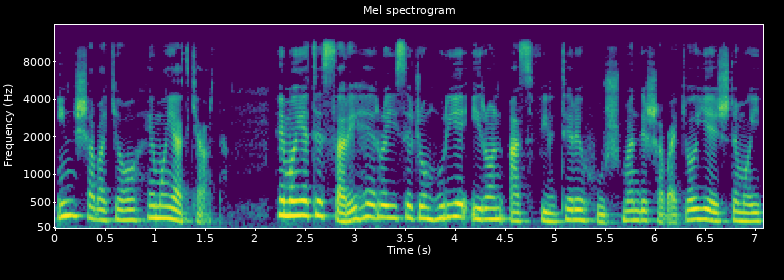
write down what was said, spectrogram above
این شبکه ها حمایت کرد. حمایت سریح رئیس جمهوری ایران از فیلتر هوشمند شبکه های اجتماعی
